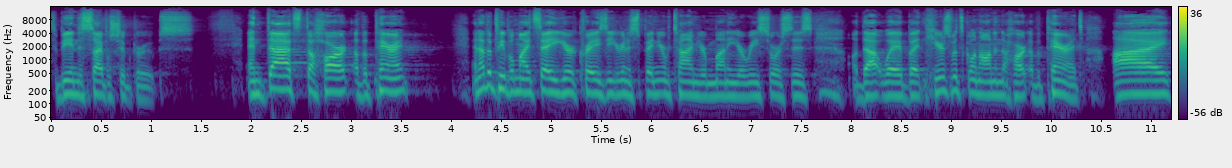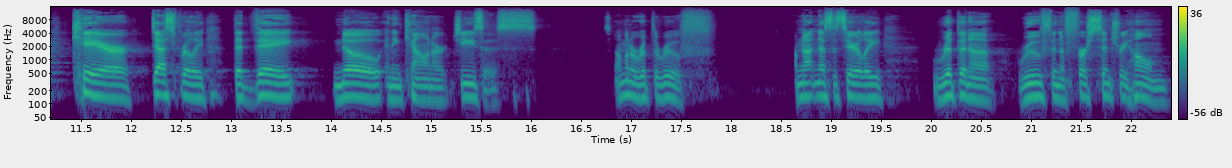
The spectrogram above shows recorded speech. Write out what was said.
to be in discipleship groups. And that's the heart of a parent. And other people might say, You're crazy. You're going to spend your time, your money, your resources that way. But here's what's going on in the heart of a parent I care desperately that they know and encounter Jesus. So I'm going to rip the roof. I'm not necessarily ripping a roof in a first century home,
